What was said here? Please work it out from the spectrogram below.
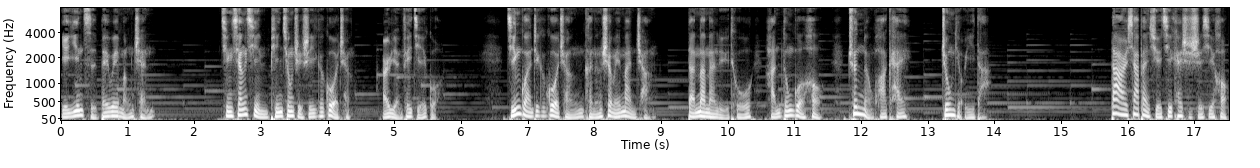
也因此卑微蒙尘。请相信，贫穷只是一个过程，而远非结果。尽管这个过程可能甚为漫长，但漫漫旅途，寒冬过后。春暖花开，终有一答。大二下半学期开始实习后，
